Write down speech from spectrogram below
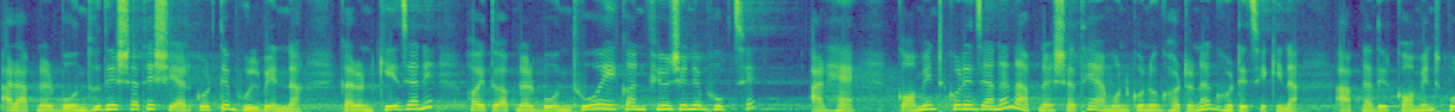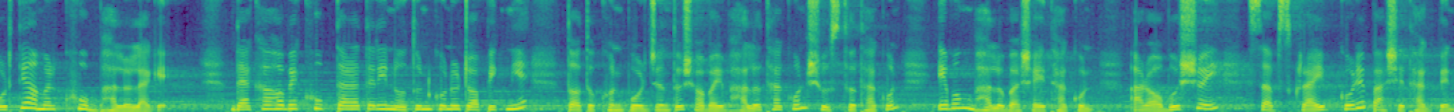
আর আপনার বন্ধুদের সাথে শেয়ার করতে ভুলবেন না। কারণ কে জানে, হয়তো আপনার বন্ধুও এই কনফিউশনে ভুগছে। আর হ্যাঁ কমেন্ট করে জানান আপনার সাথে এমন কোনো ঘটনা ঘটেছে কিনা। আপনাদের কমেন্ট পড়তে আমার খুব ভালো লাগে। দেখা হবে খুব তাড়াতাড়ি নতুন কোনো টপিক নিয়ে। ততক্ষণ পর্যন্ত সবাই ভালো থাকুন, সুস্থ থাকুন এবং ভালোবাসায় থাকুন। আর অবশ্যই সাবস্ক্রাইব করে পাশে থাকবেন।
